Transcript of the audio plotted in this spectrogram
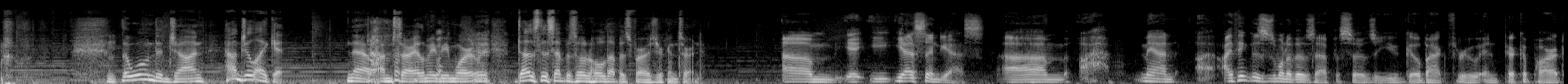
the Wounded, John. How'd you like it? No, I'm sorry. let me be more. Does this episode hold up as far as you're concerned? Um, y- y- yes and yes. Um, ah, man, I think this is one of those episodes that you go back through and pick apart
